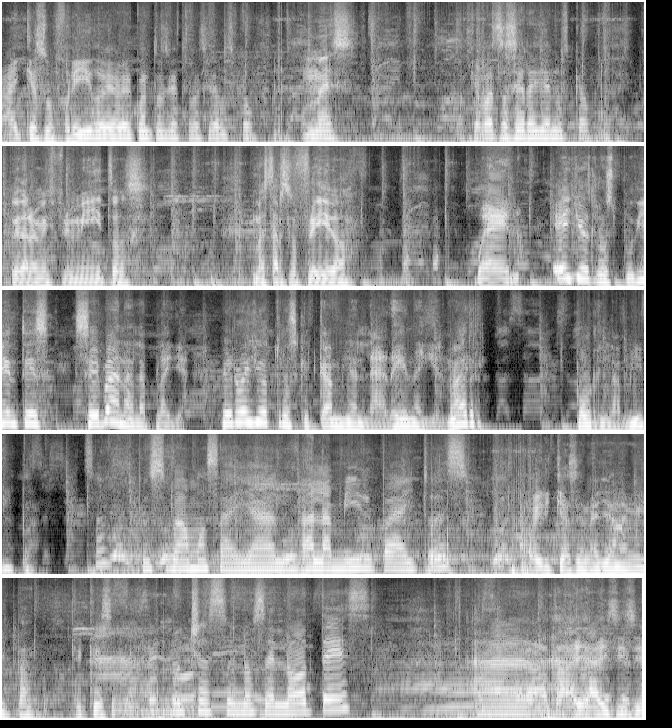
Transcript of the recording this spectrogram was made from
Ay, qué sufrido. Y a ver, ¿cuántos días te vas a ir a Los Cabos? Un mes. ¿Qué vas a hacer allá en Los Cabos? Cuidar a mis primitos. Va a estar sufrido. Bueno, ellos los pudientes se van a la playa, pero hay otros que cambian la arena y el mar por la milpa. Pues vamos allá al- a la milpa y todo eso. A ver, ¿y qué hacen allá en la milpa? ¿Qué, qué es? Muchos los elotes. ah, Ah, ahí, ahí sí, sí.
